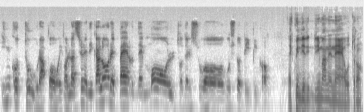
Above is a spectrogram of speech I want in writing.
in cottura poi con l'azione di calore perde molto del suo gusto tipico. E quindi rimane neutro.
